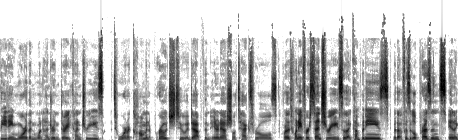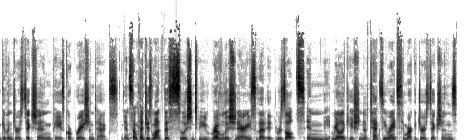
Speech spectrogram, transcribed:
leading more than 130 countries toward a common approach to adapt the international tax rules for the 21st century so that companies without physical presence in a given jurisdiction pays corporation tax. And some countries want this solution to be revolutionary so that it results in the reallocation of taxing rights to market jurisdictions.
